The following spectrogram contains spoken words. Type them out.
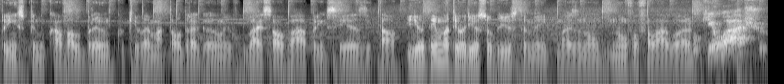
príncipe no cavalo branco que vai matar o dragão e vai salvar a princesa e tal. E eu tenho uma teoria sobre isso também, mas eu não, não vou falar agora. O que eu acho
